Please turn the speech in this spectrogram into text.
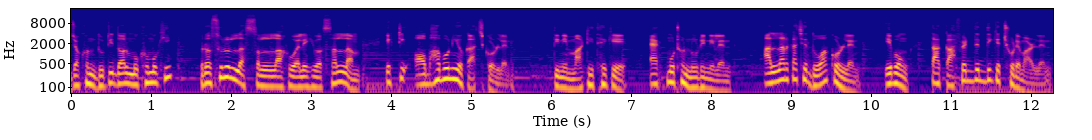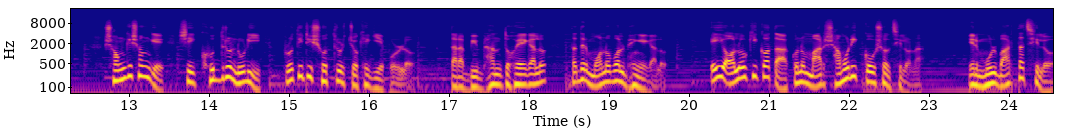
যখন দুটি দল মুখোমুখি, রসুলুল্লাহ সাল্লাহু আলহি ওয়াসাল্লাম একটি অভাবনীয় কাজ করলেন। তিনি মাটি থেকে এক মুঠো নুড়ি নিলেন, আল্লাহর কাছে দোয়া করলেন এবং তা কাফেরদের দিকে ছুড়ে মারলেন। সঙ্গে সঙ্গে সেই ক্ষুদ্র নুড়ি প্রতিটি শত্রুর চোখে গিয়ে পড়ল। তারা বিভ্রান্ত হয়ে গেল, তাদের মনোবল ভেঙে গেল। এই অলৌকিকতা কোনো মার সামরিক কৌশল ছিল না। এর মূল বার্তা ছিল,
